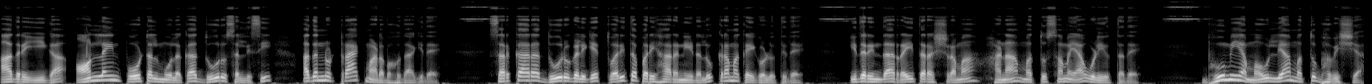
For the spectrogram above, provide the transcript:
ಆದರೆ ಈಗ ಆನ್ಲೈನ್ ಪೋರ್ಟಲ್ ಮೂಲಕ ದೂರು ಸಲ್ಲಿಸಿ ಅದನ್ನು ಟ್ರ್ಯಾಕ್ ಮಾಡಬಹುದಾಗಿದೆ. ಸರ್ಕಾರ ದೂರುಗಳಿಗೆ ತ್ವರಿತ ಪರಿಹಾರ ನೀಡಲು ಕ್ರಮ ಕೈಗೊಳ್ಳುತ್ತಿದೆ. ಇದರಿಂದ ರೈತರ ಶ್ರಮ, ಹಣ ಮತ್ತು ಸಮಯ ಉಳಿಯುತ್ತದೆ. ಭೂಮಿಯ ಮೌಲ್ಯ ಮತ್ತು ಭವಿಷ್ಯ.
